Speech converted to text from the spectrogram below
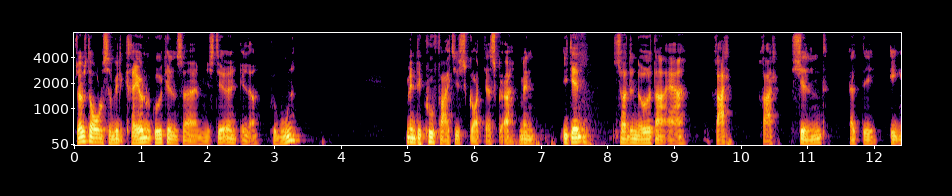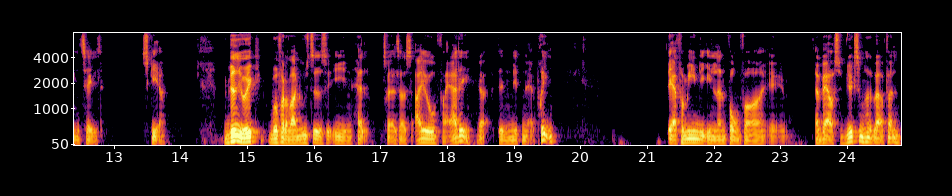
Så står det, så vil det kræve noget godkendelse af ministerie eller kommune. Men det kunne faktisk godt lade sig gøre. Men igen, så er det noget, der er ret, ret sjældent, at det egentlig talt sker. Vi ved jo ikke, hvorfor der var en udstedelse i en halv 53 IO fra RD her den 19. april. Det er formentlig en eller anden form for øh, erhvervsvirksomhed i hvert fald,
